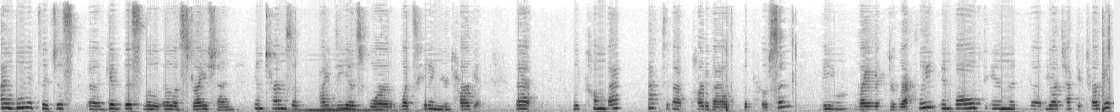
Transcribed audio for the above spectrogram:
I wanted to just uh, give this little illustration in terms of ideas for what's hitting your target. That we come back, back to that part about the person being right directly involved in the, the, your tactic target.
